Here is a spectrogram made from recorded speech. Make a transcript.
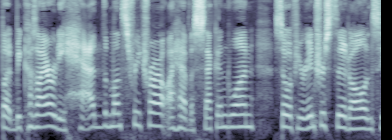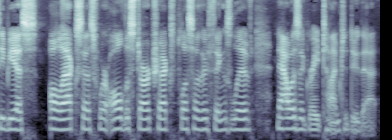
But because I already had the month's free trial I have a second one. So if you're interested at all in CBS All Access where all the Star Treks plus other things live now is a great time to do that.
